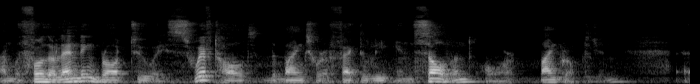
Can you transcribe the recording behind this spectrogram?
And with further lending brought to a swift halt, the banks were effectively insolvent or bankrupt. Uh,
